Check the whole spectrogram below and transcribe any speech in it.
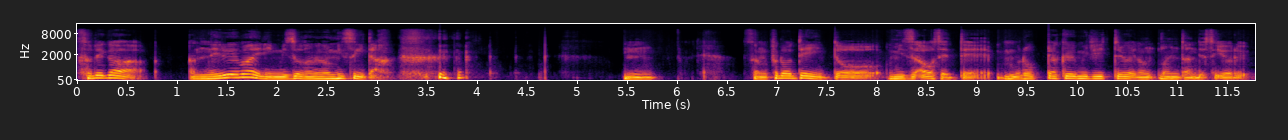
それが、寝る前に水を飲みすぎた。うん。そのプロテインと水合わせて、もう 600ml ぐらい飲んだんですよ、夜。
